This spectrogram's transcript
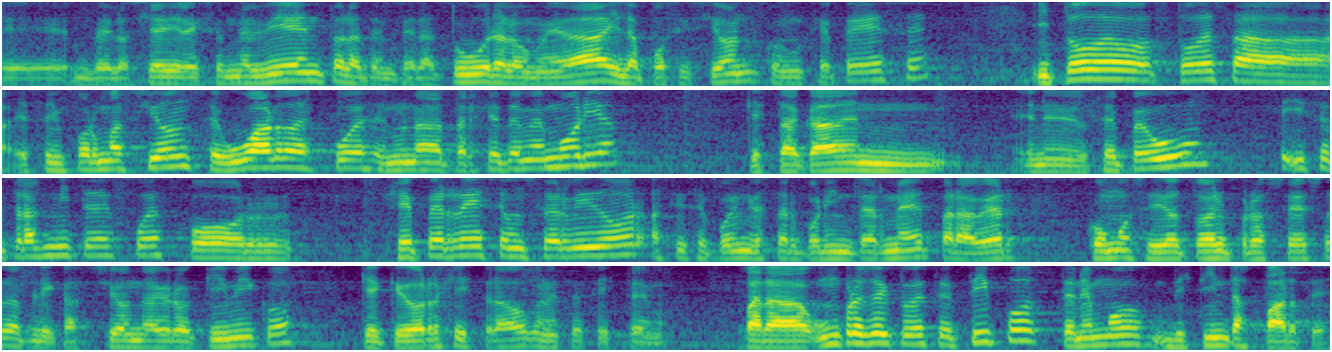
eh, velocidad y dirección del viento, la temperatura, la humedad y la posición con un GPS. Y todo, toda esa, esa, información se guarda después en una tarjeta de memoria que está acá en, en el CPU y se transmite después por GPRS a un servidor, así se puede ingresar por internet para ver cómo se dio todo el proceso de aplicación de agroquímicos que quedó registrado con este sistema. Para un proyecto de este tipo tenemos distintas partes.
